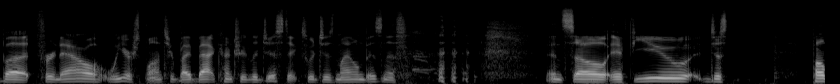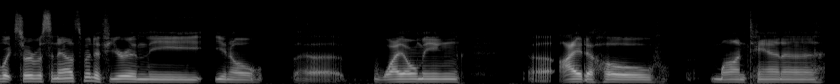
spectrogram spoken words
but for now, we are sponsored by Backcountry Logistics, which is my own business. and so, if you just public service announcement, if you're in the you know uh, Wyoming, uh, Idaho, Montana,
